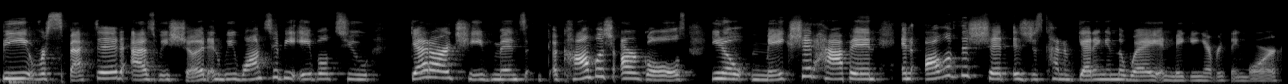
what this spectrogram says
be respected as we should. And we want to be able to get our achievements, accomplish our goals, you know, make shit happen. And all of this shit is just kind of getting in the way and making everything more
